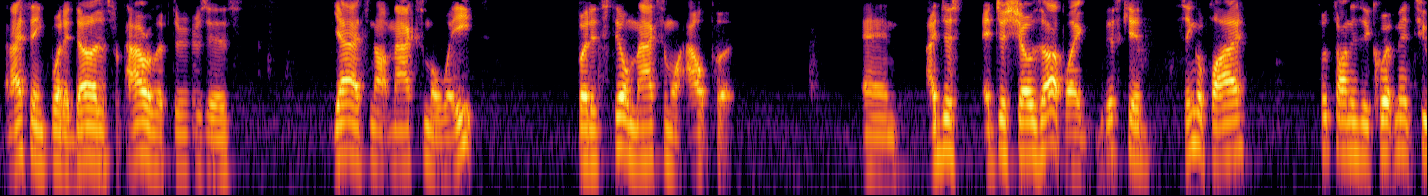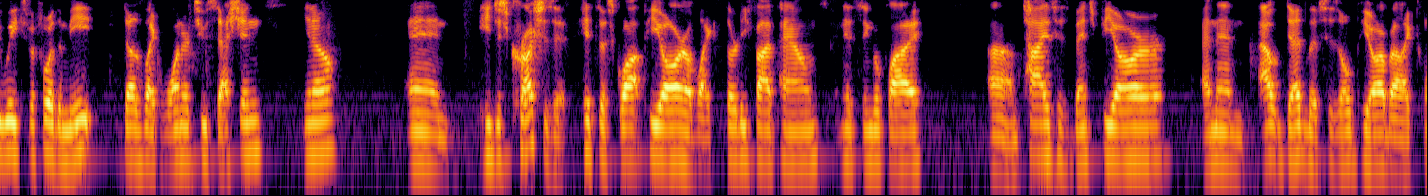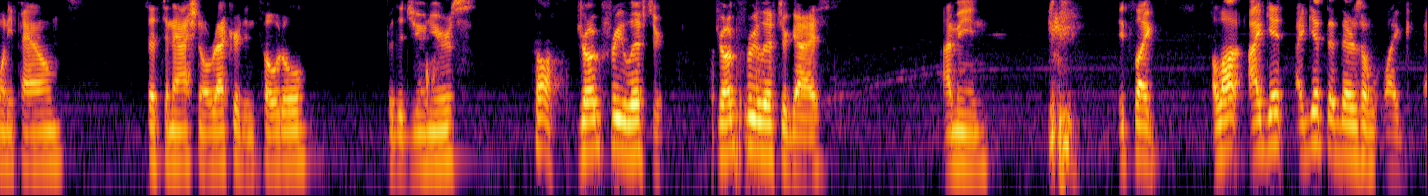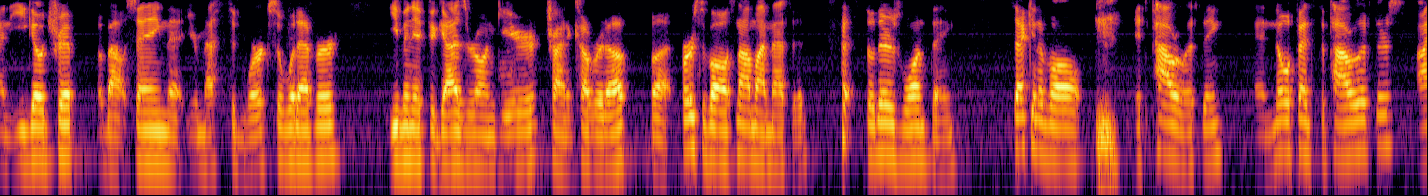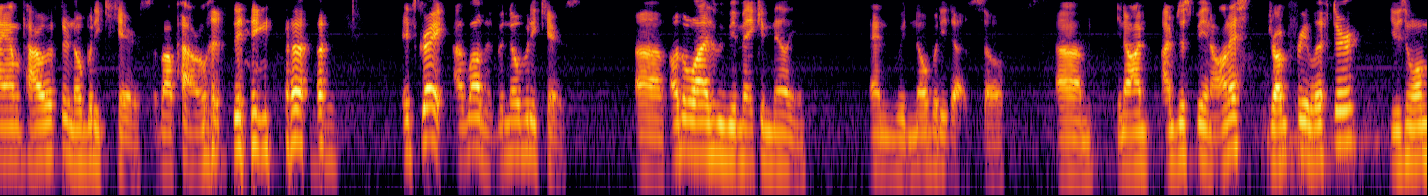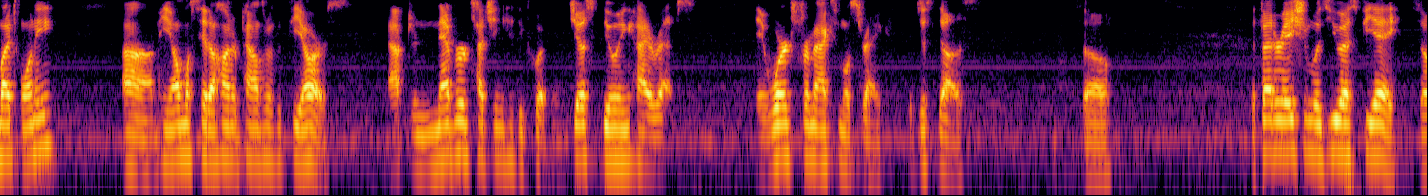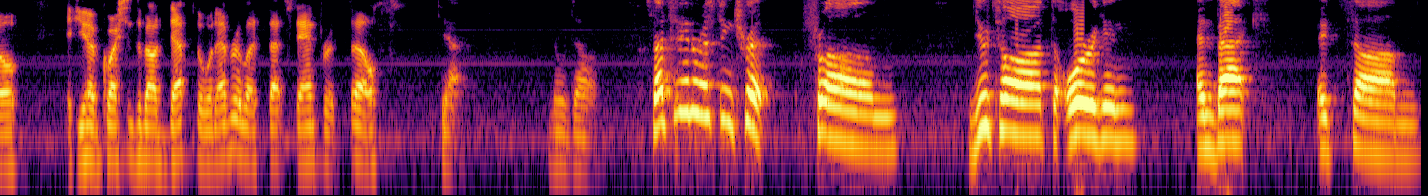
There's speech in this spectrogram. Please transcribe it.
And I think what it does for powerlifters is, yeah, it's not maximal weight, but it's still maximal output. And I just, it just shows up like this kid single ply, puts on his equipment two weeks before the meet, does like one or two sessions, you know, and he just crushes it. Hits a squat PR of like 35 pounds in his single ply, um, ties his bench PR, and then out deadlifts his old PR by like 20 pounds. Sets a national record in total. for the juniors. It's awesome. Drug free lifter. Drug free lifter, guys. I mean, it's like a lot. I get I get that there's a like an ego trip about saying that your method works or whatever, even if you guys are on gear trying to cover it up. But first of all, it's not my method. so there's one thing. Second of all, it's powerlifting. And no offense to powerlifters, I am a powerlifter. Nobody cares about powerlifting. it's great. I love it, but nobody cares. Uh, otherwise, we'd be making millions, and we nobody does. So, um, you know, I'm I'm just being honest. Drug-free lifter using one by twenty. Um, he almost hit 100 pounds worth of PRs after never touching his equipment, just doing high reps. It works for maximal strength. It just does. So the federation was USPA. So if you have questions about depth or whatever, let that stand for itself. Yeah, no doubt. So that's an interesting trip from Utah to Oregon and back. It's um,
